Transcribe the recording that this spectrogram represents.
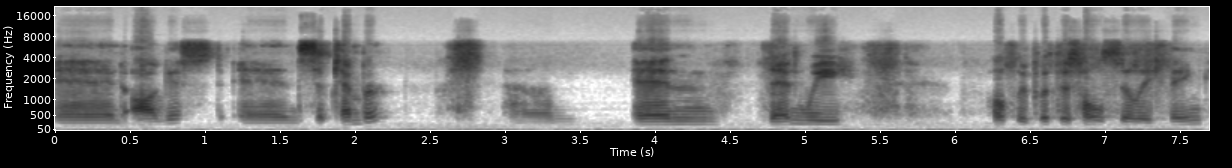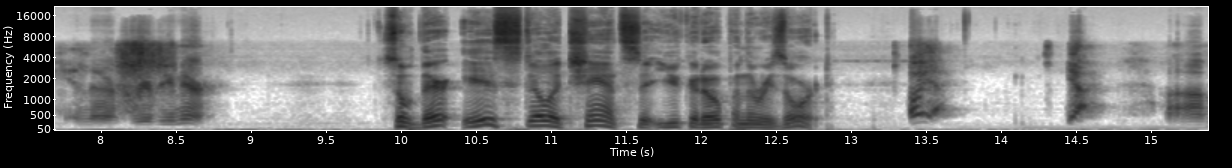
and August and September um, and then we hopefully put this whole silly thing in the rearview mirror. So there is still a chance that you could open the resort. Oh yeah, yeah. Um,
